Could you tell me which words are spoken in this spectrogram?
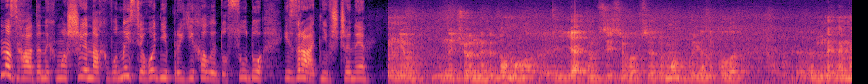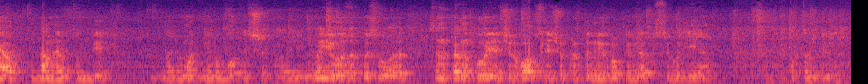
на згаданих машинах. Вони сьогодні приїхали до суду із Ратнівщини. Мені нічого не відомо, як там здійснювався ремонт, бо я ніколи е, не ганяв даний автомобіль на ремонтні роботи. Ми його записували, це напевно, коли я чергував в слідчо-оперативній групі в якості водія автомобіля.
